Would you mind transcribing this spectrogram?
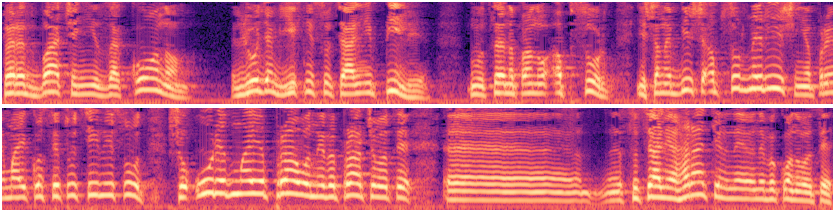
передбачені законом людям їхні соціальні пільги. Ну, це, напевно, абсурд. І ще найбільше абсурдне рішення приймає Конституційний суд, що уряд має право не виплачувати е, соціальні гарантії, не, не виконувати,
